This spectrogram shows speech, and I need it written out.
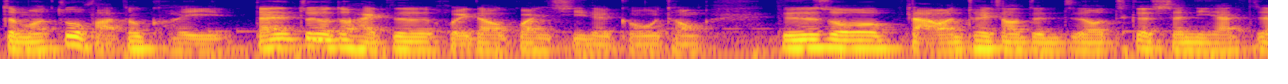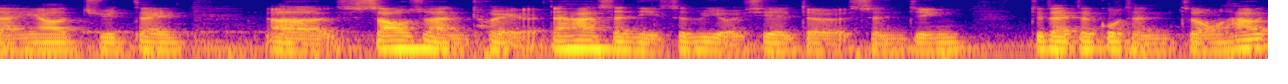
怎么做法都可以，但是最后都还是回到关系的沟通。就是说，打完退烧针之后，这个身体它自然要去在呃烧虽然退了，但它身体是不是有一些的神经就在这过程中，它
